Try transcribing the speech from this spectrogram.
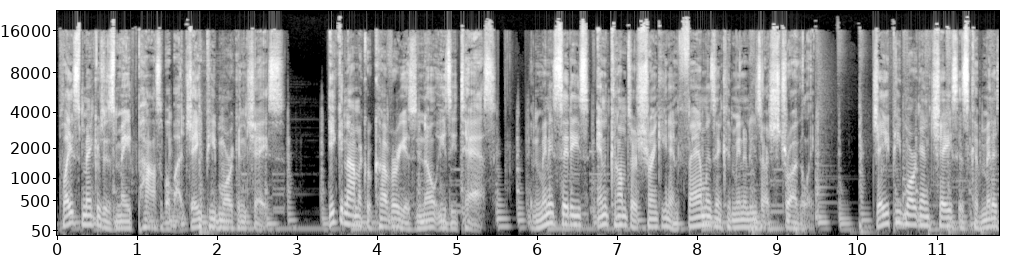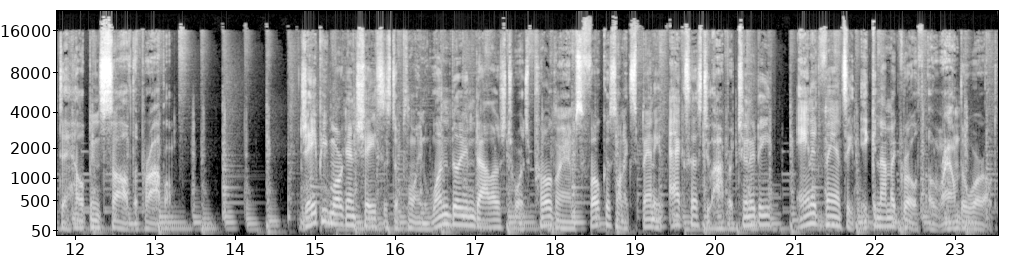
Placemakers is made possible by JP Morgan Chase. Economic recovery is no easy task. In many cities, incomes are shrinking and families and communities are struggling. JP Morgan Chase is committed to helping solve the problem. JP Morgan Chase is deploying $1 billion towards programs focused on expanding access to opportunity and advancing economic growth around the world.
